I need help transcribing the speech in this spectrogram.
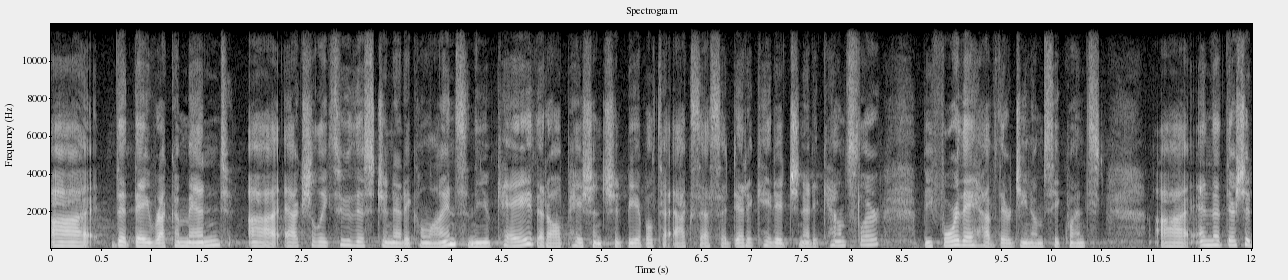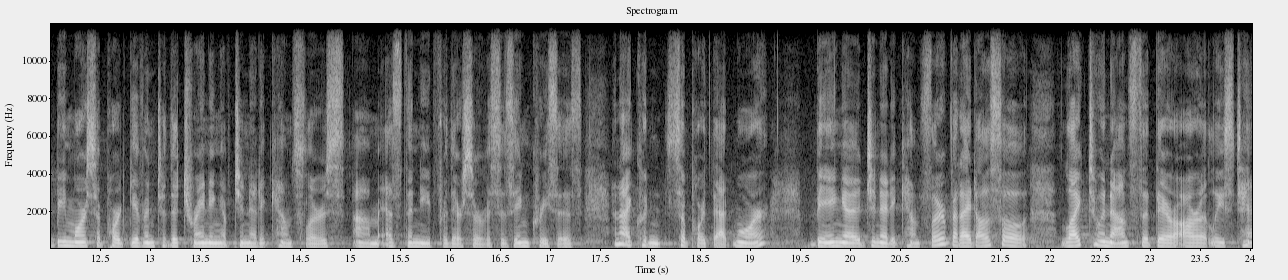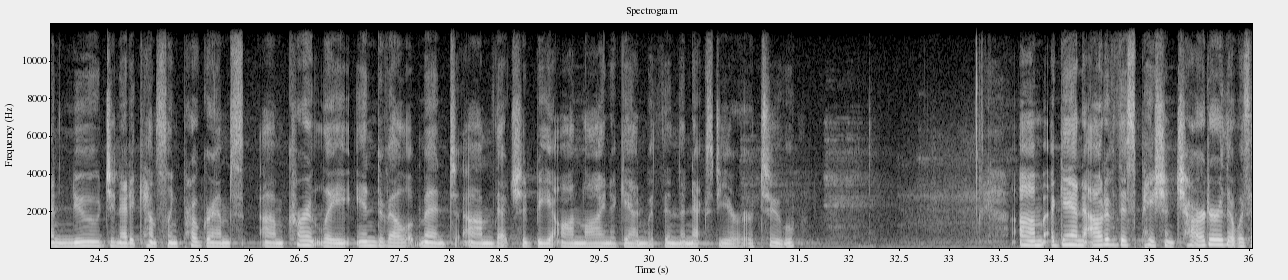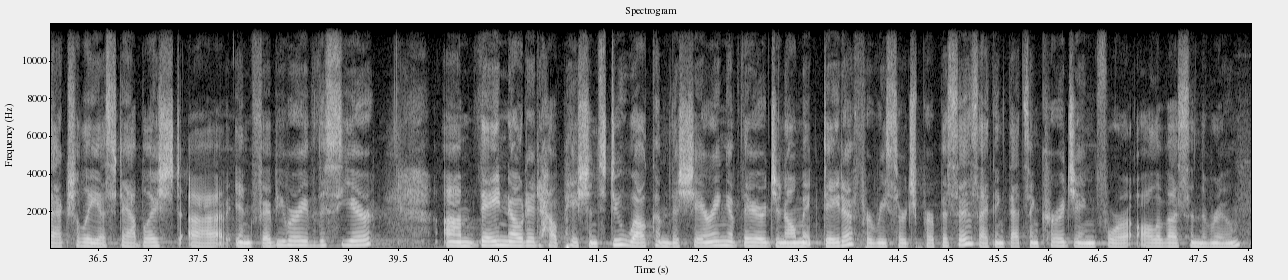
uh, that they recommend uh, actually through this genetic alliance in the UK that all patients should be able to access a dedicated genetic counselor before they have their genome sequenced, uh, and that there should be more support given to the training of genetic counselors um, as the need for their services increases. And I couldn't support that more, being a genetic counselor, but I'd also like to announce that there are at least 10 new genetic counseling programs um, currently in development um, that should be online again within the next year or two. Um, again, out of this patient charter that was actually established uh, in February of this year, um, they noted how patients do welcome the sharing of their genomic data for research purposes. I think that's encouraging for all of us in the room.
